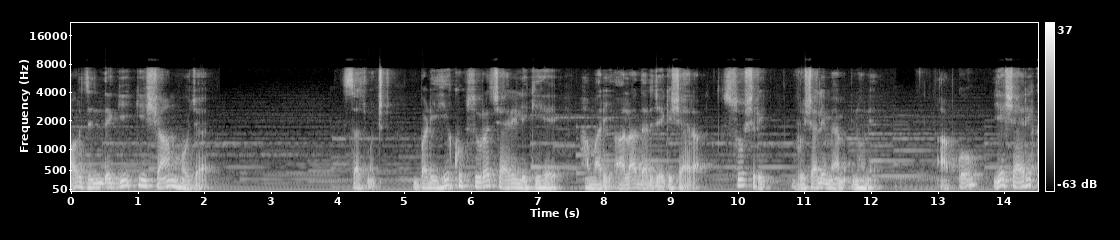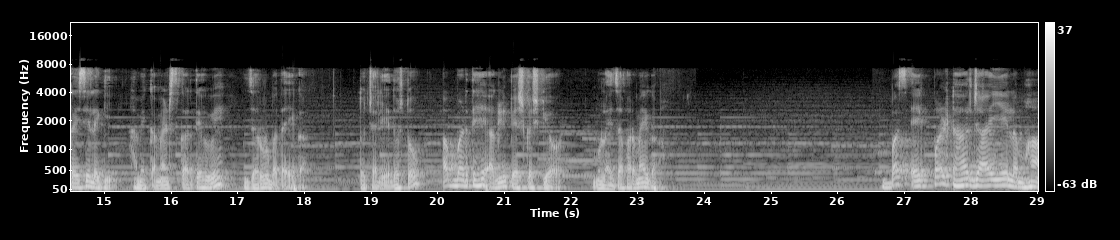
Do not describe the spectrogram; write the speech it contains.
और ज़िंदगी की शाम हो जाए। सचमुच, बड़ी ही खूबसूरत शायरी लिखी है हमारी आला दर्जे की शायरा, सुश्री वृशाली मैम इन्होंने। आपको ये शायरी कैसे लगी, हमें कमेंट्स करते हुए ज़रूर बताइएगा। तो चलिए दोस्तों, अब बढ़ते हैं अगली पेशकश की ओर। मुलायजा फरमाएगा। बस एक पल ठहर जाए ये लम्हा,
